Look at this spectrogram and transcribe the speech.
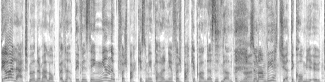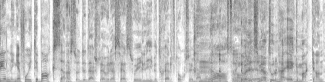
det har jag lärt mig under de här loppen, att det finns ingen uppförsbacke som inte har en nedförsbacke på andra sidan. Nej. Så man vet ju att det kommer ju utdelning, jag får ju tillbaka sen. Alltså det där skulle jag vilja säga, så är ju livet självt också ibland. Mm. Ja, så Det var lite som jag tog den här äggmackan.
